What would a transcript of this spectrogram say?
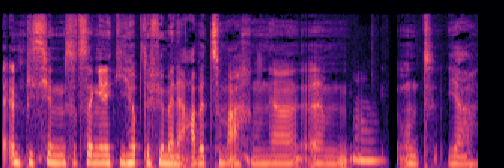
ein bisschen sozusagen Energie habe dafür, meine Arbeit zu machen. Ja, ähm, mhm. Und ja,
